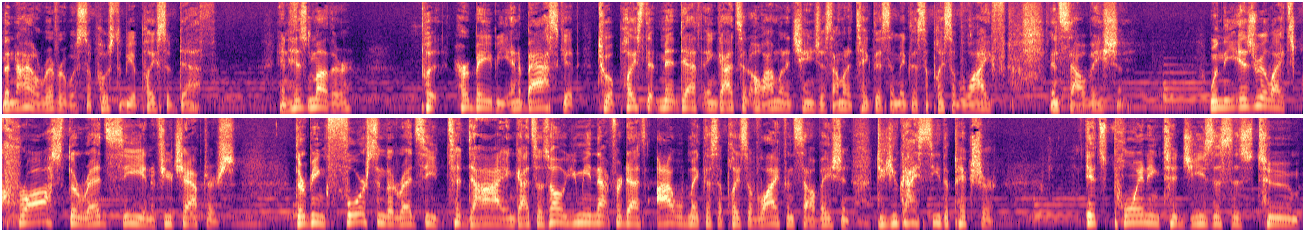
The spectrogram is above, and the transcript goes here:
the Nile River was supposed to be a place of death. And his mother put her baby in a basket to a place that meant death. And God said, Oh, I'm going to change this. I'm going to take this and make this a place of life and salvation. When the Israelites crossed the Red Sea in a few chapters, they're being forced in the Red Sea to die. And God says, Oh, you mean that for death? I will make this a place of life and salvation. Do you guys see the picture? It's pointing to Jesus' tomb,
